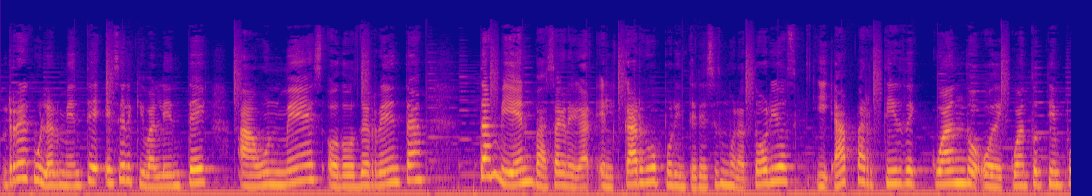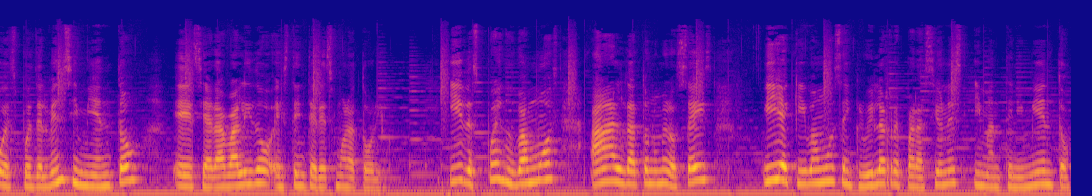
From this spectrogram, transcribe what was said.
Regularmente es el equivalente a un mes o dos de renta. También vas a agregar el cargo por intereses moratorios y a partir de cuándo o de cuánto tiempo después del vencimiento eh, se hará válido este interés moratorio. Y después nos vamos al dato número 6 y aquí vamos a incluir las reparaciones y mantenimiento.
